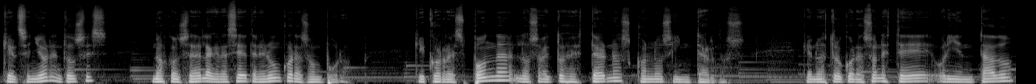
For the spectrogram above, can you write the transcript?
Que el Señor entonces nos conceda la gracia de tener un corazón puro, que corresponda los actos externos con los internos, que nuestro corazón esté orientado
